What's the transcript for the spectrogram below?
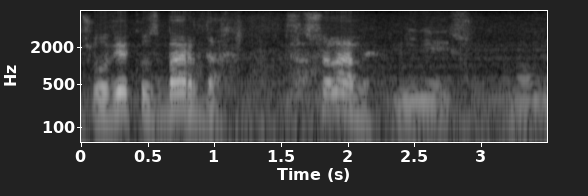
Człowieku z Barda. Strzelamy. Niniejszy. Panowie.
